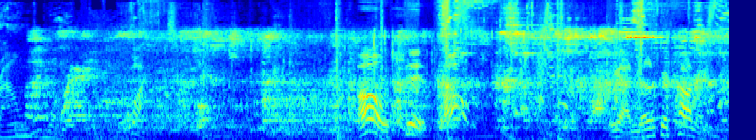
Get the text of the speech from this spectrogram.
Round one. Fight. Oh shit. We got another Kitana.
